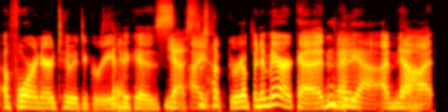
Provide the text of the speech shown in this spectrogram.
a foreigner to a degree Same. because yes. I grew up in America and right. yeah I'm yeah. not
